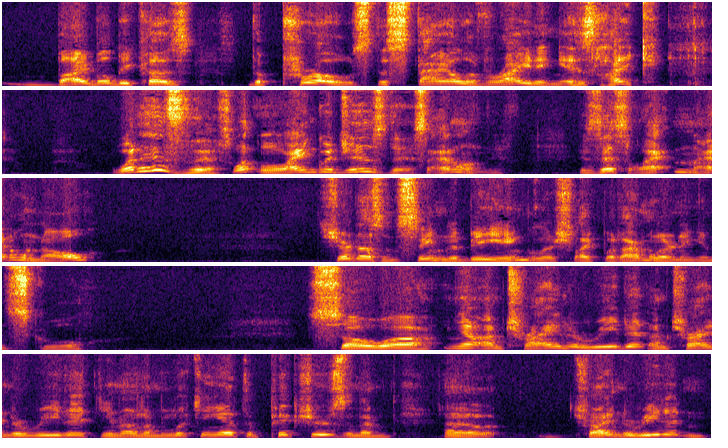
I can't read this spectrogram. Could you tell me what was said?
Bible because the prose, the style of writing is like, what is this? What language is this? I don't, is this Latin? I don't know. Sure doesn't seem to be English like what I'm learning in school. So, uh, you know, I'm trying to read it. I'm trying to read it, you know, and I'm looking at the pictures and I'm uh, trying to read it. And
